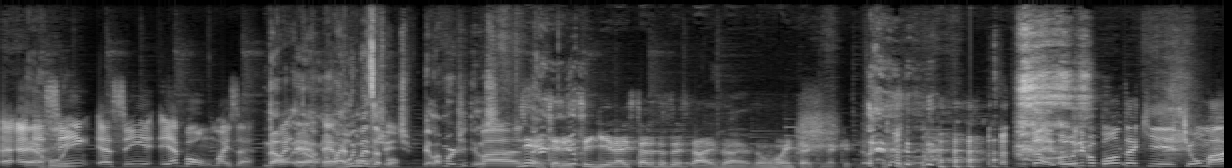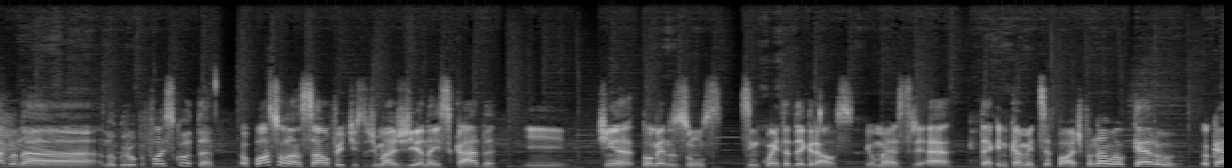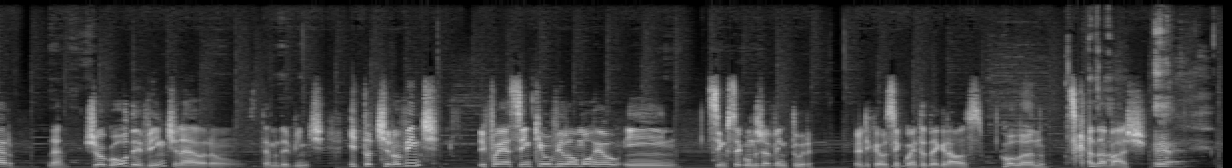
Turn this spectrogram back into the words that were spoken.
É, é, É é ruim. sim, é sim, e é bom, mas é. Não, mas, não, não é é, ruim, bom, mas é bom. gente. Pelo amor de Deus. mas- Gente, eles seguiram a história dos dois. Ai, ai, não vou entrar aqui na questão. Não, o único ponto é que tinha um mago na, no grupo e falou: escuta, eu posso lançar um feitiço de magia na escada? E tinha pelo menos uns 50 degraus. E o mestre, é, tecnicamente você pode. Falou, não, eu quero, eu quero, né? Jogou o D20, né? Era um sistema D20, e to- tirou 20. E foi assim que o vilão morreu em 5 segundos de aventura. Ele caiu 50 degraus, rolando, escada abaixo.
